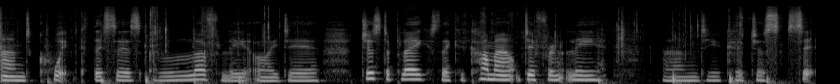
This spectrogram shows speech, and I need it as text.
and quick. This is a lovely idea. Just to play because they could come out differently and you could just sit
